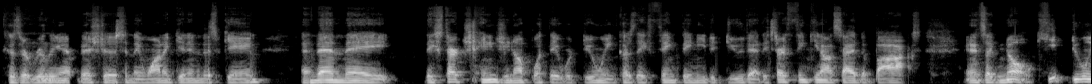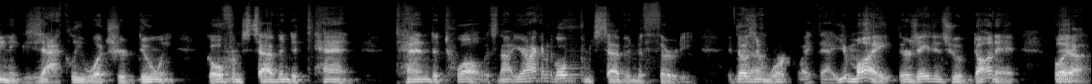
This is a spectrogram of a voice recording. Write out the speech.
because they're really mm-hmm. ambitious and they want to get into this game, and then they they start changing up what they were doing because they think they need to do that. They start thinking outside the box. And it's like, no, keep doing exactly what you're doing. Go from seven to 10, 10 to 12. It's not, you're not going to go from seven to 30. It doesn't yeah. work like that. You might, there's agents who have done it, but yeah.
